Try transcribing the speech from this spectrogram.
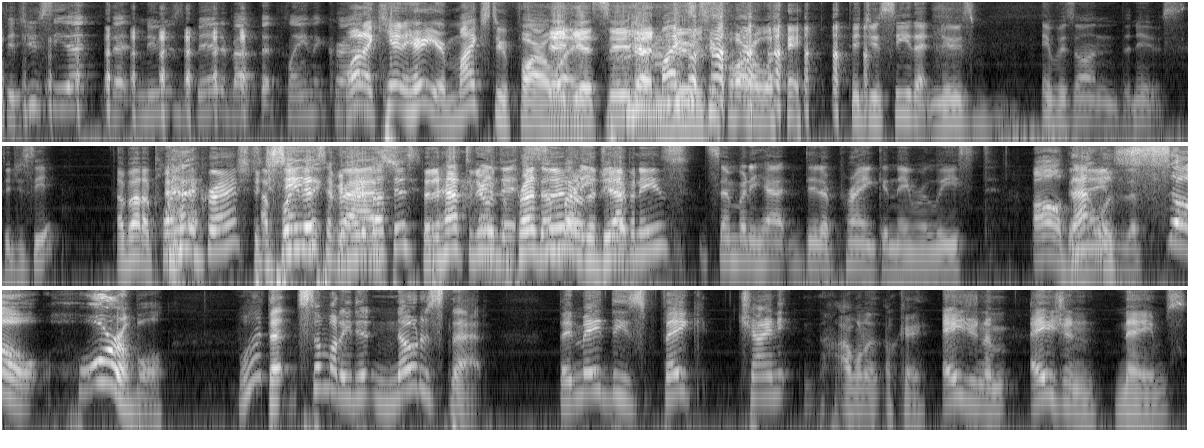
Did you see that that news bit about that plane that crashed? What? I can't hear you. Your mic's too far away. Did you see Your mic's too far away. Did you see that news? It was on the news. Did you see it? About a plane that crashed? Did A you see plane this? that Have you heard about crashed. this? Did it have to do And with the that president or somebody the did a- Japanese? Somebody had did a prank and they released. Oh, The that names was of the- so horrible. What? That somebody didn't notice that. They made these fake Chinese. I want to. Okay, Asian um, Asian names.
